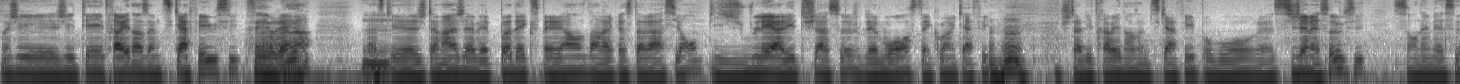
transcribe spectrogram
Moi, j'ai, j'ai été travailler dans un petit café aussi. C'est vrai? Parce Mm. que justement, j'avais pas d'expérience dans la restauration. Puis je voulais aller toucher à ça. Je voulais voir c'était quoi un café. Mhm. Je suis allé travailler dans un petit café pour voir euh, si j'aimais ça aussi. Si on aimait ça.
